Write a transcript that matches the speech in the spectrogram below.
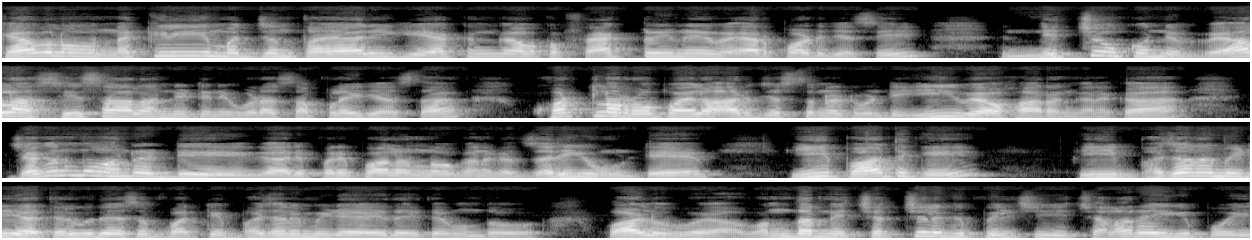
కేవలం నకిలీ మద్యం తయారీకి ఏకంగా ఒక ఫ్యాక్టరీని ఏర్పాటు చేసి నిత్యం కొన్ని వేల సీసాలన్నిటినీ కూడా సప్లై చేస్తా కోట్ల రూపాయలు ఆర్జిస్తున్నటువంటి ఈ వ్యవహారం గనక జగన్మోహన్ రెడ్డి గారి పరిపాలనలో గనక జరిగి ఉంటే ఈ పార్టీకి ఈ భజన మీడియా తెలుగుదేశం పార్టీ భజన మీడియా ఏదైతే ఉందో వాళ్ళు అందరినీ చర్చలకు పిలిచి చెలరేగిపోయి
